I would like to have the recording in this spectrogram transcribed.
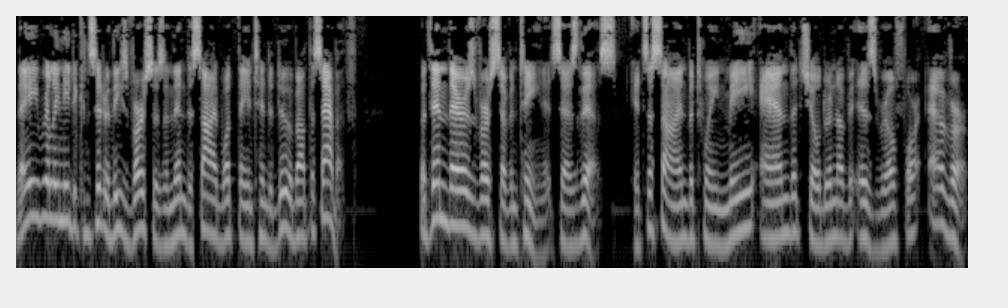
they really need to consider these verses and then decide what they intend to do about the Sabbath. But then there's verse 17. It says this It's a sign between me and the children of Israel forever.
